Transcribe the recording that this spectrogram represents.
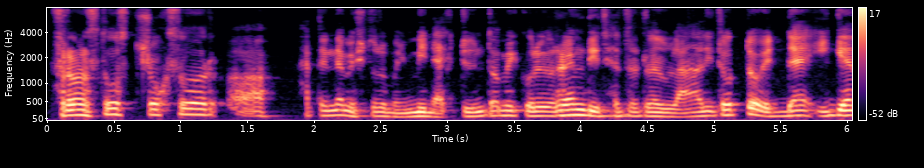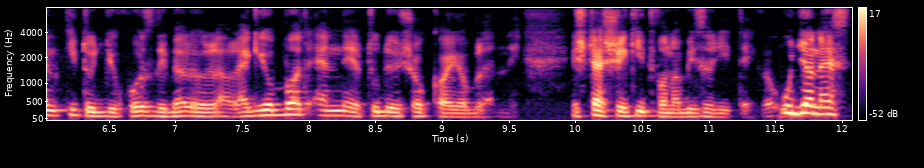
Franz Tost sokszor, a, hát én nem is tudom, hogy minek tűnt, amikor ő rendíthetetlenül állította, hogy de igen, ki tudjuk hozni belőle a legjobbat, ennél tud ő sokkal jobb lenni. És tessék, itt van a bizonyítéka. Ugyanezt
